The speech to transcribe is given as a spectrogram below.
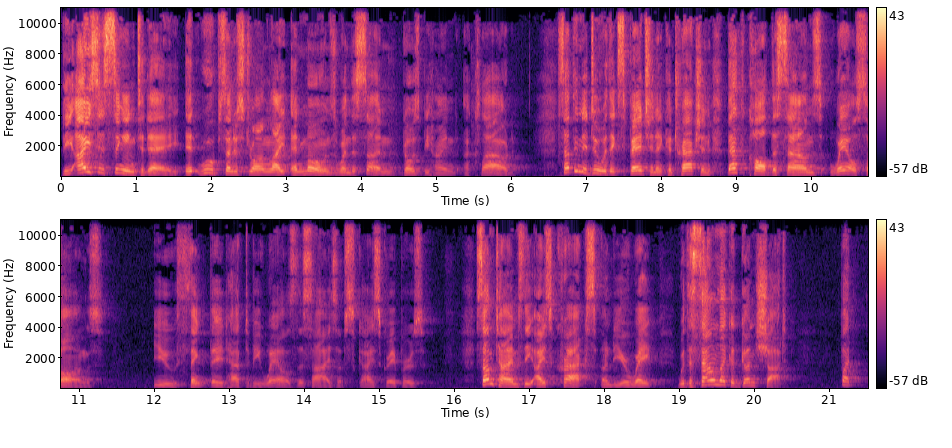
The ice is singing today. It whoops under strong light and moans when the sun goes behind a cloud. Something to do with expansion and contraction. Beth called the sounds whale songs. You think they'd have to be whales the size of skyscrapers. Sometimes the ice cracks under your weight with a sound like a gunshot. But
